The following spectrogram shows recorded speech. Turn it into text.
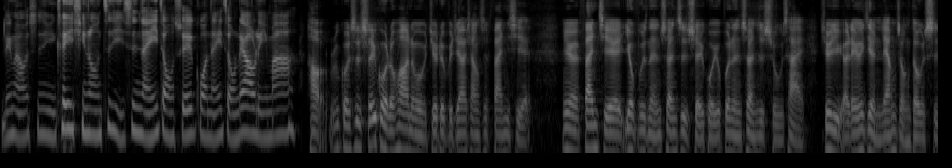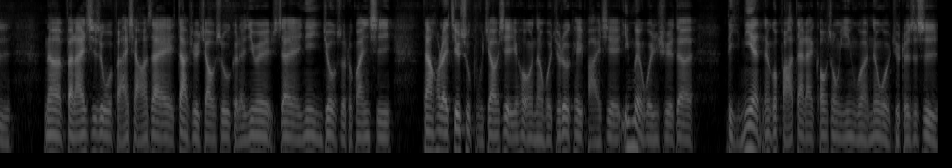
林老师，你可以形容自己是哪一种水果、哪一种料理吗？好，如果是水果的话呢，我觉得比较像是番茄，因为番茄又不能算是水果，又不能算是蔬菜，就有有一点两种都是。那本来其实我本来想要在大学教书，可能因为在念研究所的关系，但后来接触补教界以后呢，我觉得可以把一些英美文学的理念能够把它带来高中英文，那我觉得这是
